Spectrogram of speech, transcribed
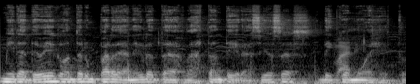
mira, te voy a contar un par de anécdotas bastante graciosas de cómo es esto.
